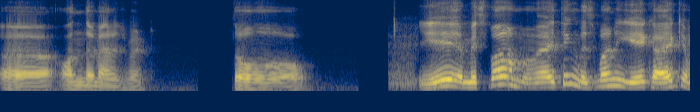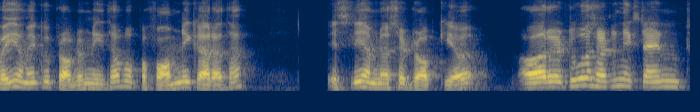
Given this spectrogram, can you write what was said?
on the management تو یہ مصباح آئی تھنک مصباح نے یہ کہا ہے کہ بھائی، ہمیں کوئی پرابلم نہیں تھا، وہ پرفارم نہیں کر رہا تھا، اس لیے ہم نے اسے ڈراپ کیا۔ اور ٹو اے سرٹن ایکسٹینٹ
